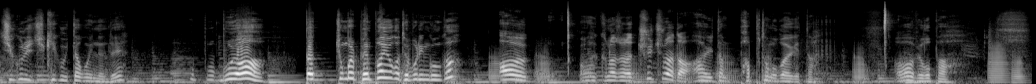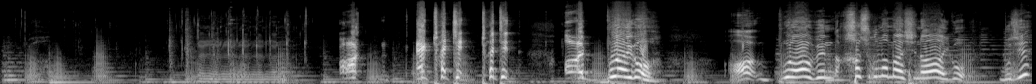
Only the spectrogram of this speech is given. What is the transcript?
지구를 지키고 있다고 했는데 어, 뭐, 뭐야? 나 정말 뱀파이어가 돼버린 건가? 아, 아 그나저나 출출하다. 아 일단 밥부터 먹어야겠다. 아 배고파. 아, 아, 아, 퇴tit, 퇴tit. 아, 뭐야 이거? 아, 뭐야? 웬 하수구만 마시나? 이거 뭐지?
